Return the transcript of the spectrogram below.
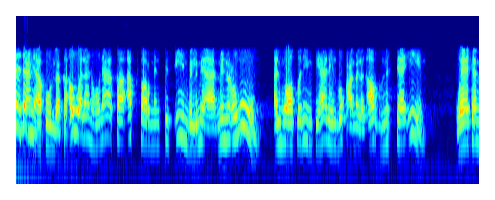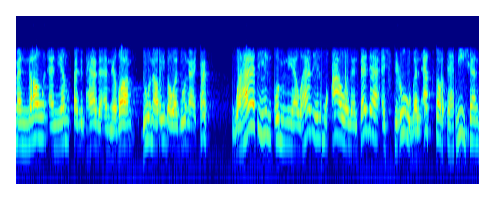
يعني دعني أقول لك أولا هناك أكثر من 90% من عموم المواطنين في هذه البقعة من الأرض مستائين ويتمنون أن ينقلب هذا النظام دون ريبة ودون شك. وهذه الأمنية وهذه المحاولة لدى الشعوب الأكثر تهميشا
